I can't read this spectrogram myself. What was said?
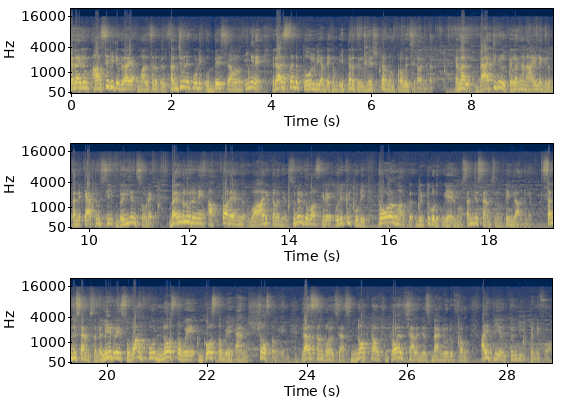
ഏതായാലും ആർ സി ബിക്കെതിരായ മത്സരത്തിൽ സഞ്ജുവിനെ കൂടി ഉദ്ദേശിച്ചാവണം ഇങ്ങനെ രാജസ്ഥാന്റെ തോൽവി അദ്ദേഹം ഇത്തരത്തിൽ നിഷ്കരണം പ്രവചിച്ചു കളഞ്ഞത്. എന്നാൽ ബാറ്റിംഗിൽ തിളങ്ങാനായില്ലെങ്കിലും തന്റെ ക്യാപ്റ്റൻസി ബ്രില്യൻസോടെ ബംഗളൂരുവിനെ അപ്പാടെ അങ്ങ് വാരിക്കളഞ്ഞ് സുനിൽ ഗവാസ്കരെ ഒരിക്കൽ കൂടി ട്രോളർമാർക്ക് വിട്ടുകൊടുക്കുകയായിരുന്നു സഞ്ജു സാംസണും ടിങ്കാർഡിയും Sanju Samson leader is one who knows the way goes the way and shows the way Rajasthan Royals has knocked out Royal Challengers Bengaluru from I P L twenty twenty four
